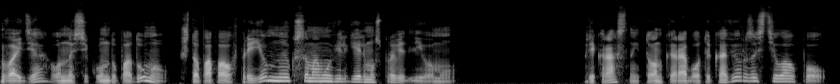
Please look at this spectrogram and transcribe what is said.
Войдя, он на секунду подумал, что попал в приемную к самому Вильгельму Справедливому. Прекрасный, тонкой работы ковер застилал пол.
